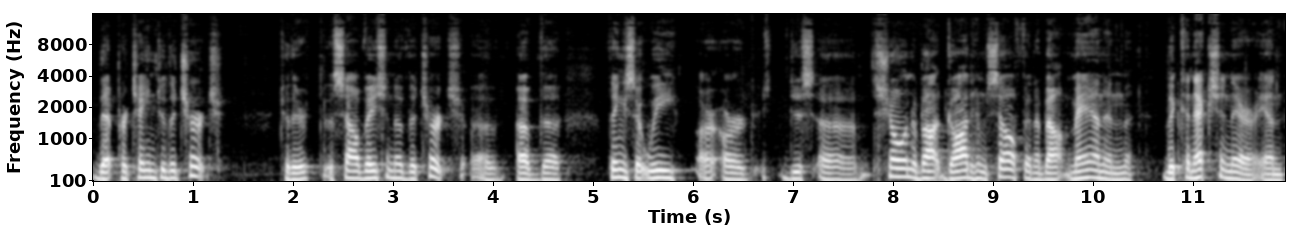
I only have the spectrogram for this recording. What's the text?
that pertain to the church, to their, the salvation of the church, of, of the things that we are, are just, uh, shown about God Himself and about man and the, the, connection there, and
